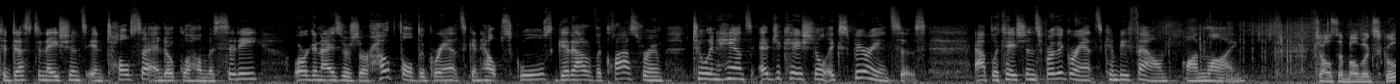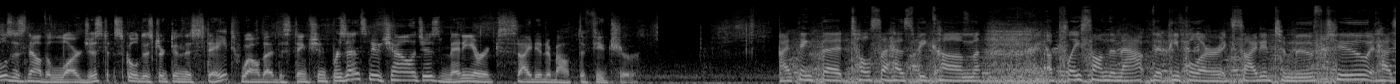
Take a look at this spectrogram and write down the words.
to destinations in Tulsa and Oklahoma City. Organizers are hopeful the grants can help schools get out of the classroom to enhance educational experiences. Applications for the grants can be found online. Tulsa Public Schools is now the largest school district in the state. While that distinction presents new challenges, many are excited about the future. I think that Tulsa has become a place on the map that people are excited to move to. It has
